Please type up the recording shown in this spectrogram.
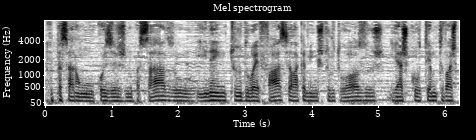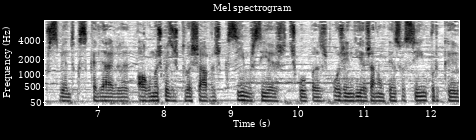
que passaram coisas no passado e nem tudo é fácil, há caminhos tortuosos e acho que com o tempo tu vais percebendo que se calhar algumas coisas que tu achavas que sim merecias desculpas, hoje em dia já não penso assim porque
